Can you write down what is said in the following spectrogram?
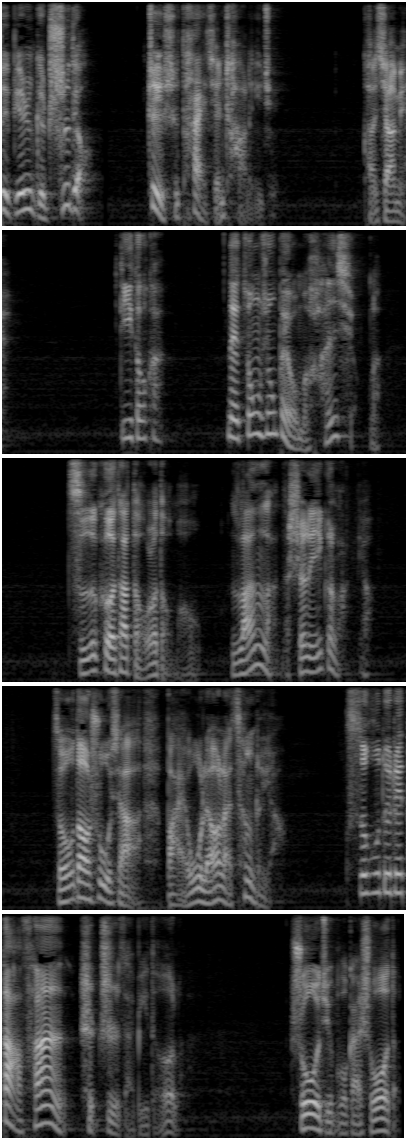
被别人给吃掉。这时太监插了一句：“看下面。”低头看，那棕熊被我们喊醒了。此刻他抖了抖毛，懒懒的伸了一个懒腰。走到树下，百无聊赖蹭着痒，似乎对这大餐是志在必得了。说句不该说的，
